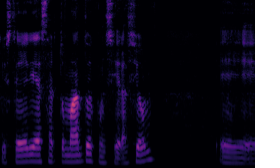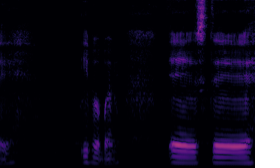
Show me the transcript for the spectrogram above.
que usted debería estar tomando en consideración. Eh, y pues bueno, este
